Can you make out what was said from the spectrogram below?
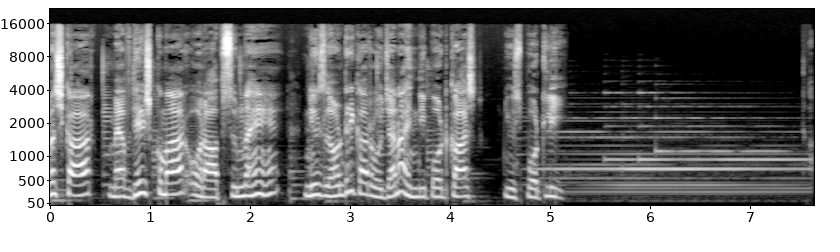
नमस्कार, मैं अवधेश कुमार और आप सुन रहे हैं न्यूज़ लॉन्ड्री का रोज़ाना हिंदी पॉडकास्ट, न्यूज़ पोर्टली।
